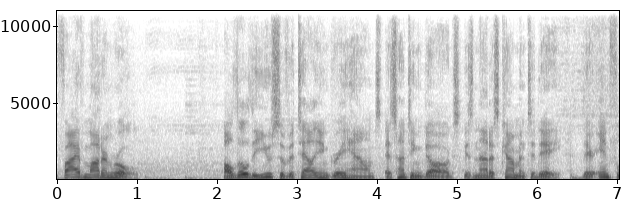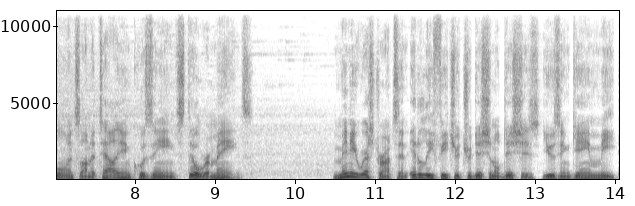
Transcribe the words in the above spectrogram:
5. Modern role Although the use of Italian greyhounds as hunting dogs is not as common today, their influence on Italian cuisine still remains. Many restaurants in Italy feature traditional dishes using game meat,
